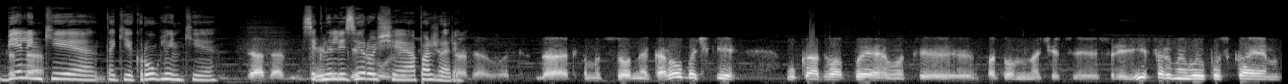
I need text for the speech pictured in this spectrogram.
беленькие, да. такие кругленькие, да, да, сигнализирующие о пожаре. Да, да, вот. Да, это коммуникационные коробочки – УК-2П, вот, э, потом, значит, э, с резисторами выпускаем,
